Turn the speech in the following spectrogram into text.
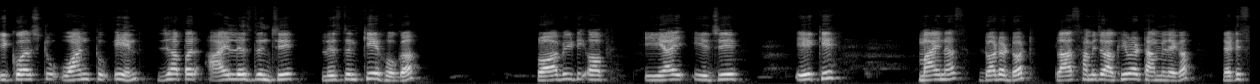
equals to one to N जहाँ पर I less than J less than K होगा प्रोबेबिलिटी ऑफ़ ए आई ए जे ए के माइनस डॉट डॉट प्लस हमें जो आखिरी वाला टर्म मिलेगा that is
